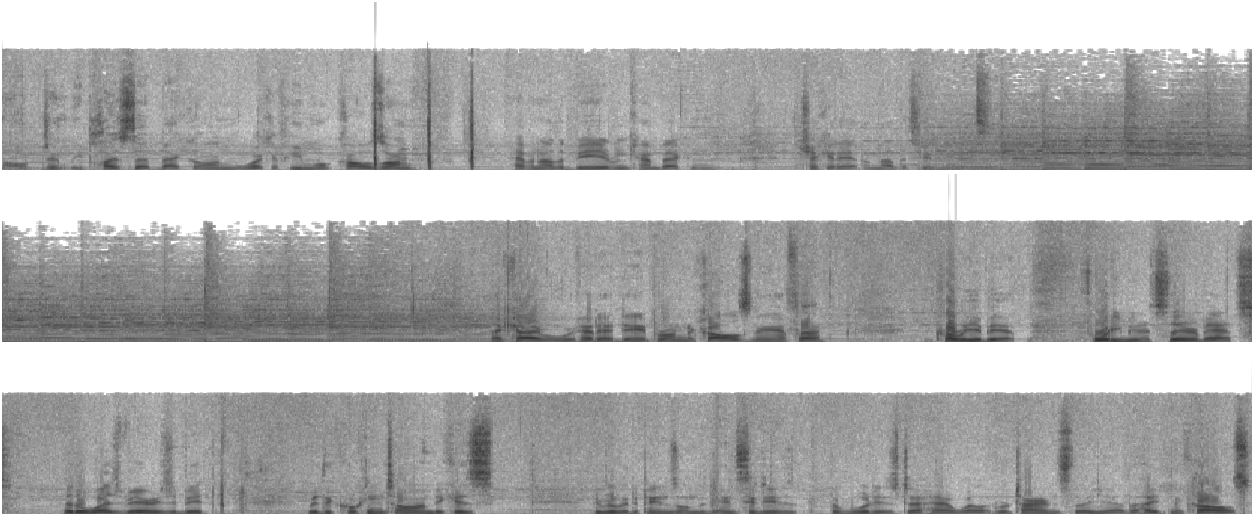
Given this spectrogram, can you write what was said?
I'll gently place that back on, we'll work a few more coals on, have another beer and come back and check it out in another 10 minutes. Okay, well we've had our damper on the coals now for probably about 40 minutes thereabouts. It always varies a bit with the cooking time because it really depends on the density of the wood as to how well it retains the, uh, the heat in the coals.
